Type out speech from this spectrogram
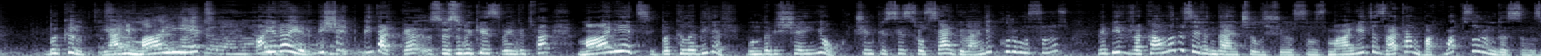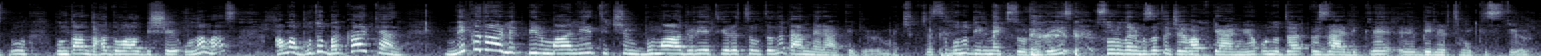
bakın yani maliyet hayır hayır bir şey bir dakika sözümü kesmeyin lütfen. Maliyet bakılabilir. Bunda bir şey yok. Çünkü siz sosyal güvenlik kurumusunuz ve bir rakamlar üzerinden çalışıyorsunuz. Maliyete zaten bakmak zorundasınız. Bu bundan daha doğal bir şey olamaz. Ama bu da bakarken ne kadarlık bir maliyet için bu mağduriyet yaratıldığını ben merak ediyorum açıkçası. Bunu bilmek zorundayız. Sorularımıza da cevap gelmiyor. Onu da özellikle e, belirtmek istiyorum.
